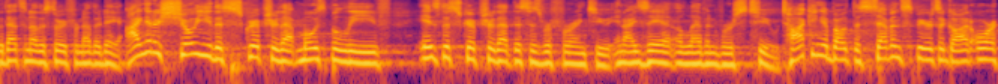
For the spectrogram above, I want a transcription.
but that's another story for another day. I'm going to show you the scripture that most believe is the scripture that this is referring to in Isaiah 11, verse 2, talking about the seven spirits of God, or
